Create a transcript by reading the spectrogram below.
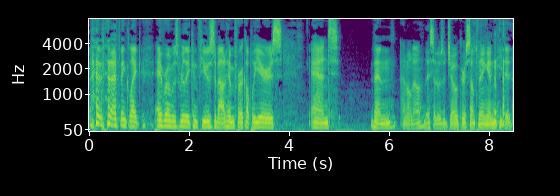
and I think like everyone was really confused about him for a couple years, and then I don't know, they said it was a joke or something, and he did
